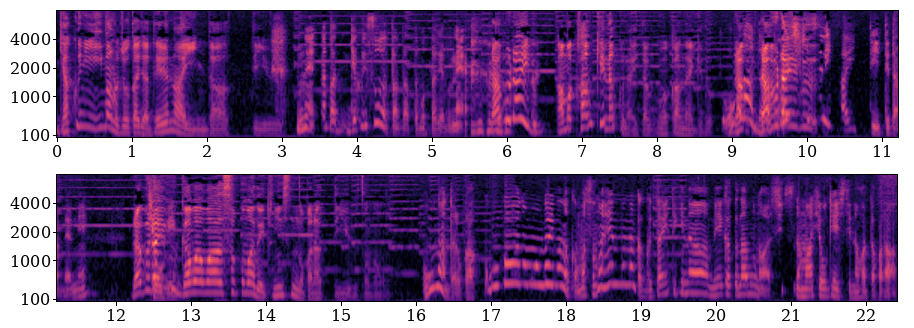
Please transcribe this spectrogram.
逆に今の状態では出れないんだっていう。ね、なんか逆にそうだったんだって思ったけどね。ラブライブあんま関係なくない？多分わかんないけど。どうララブライ公ブ式大会って言ってたんだよね。ラブライブ側はそこまで気にすんのかなっていうその。どうなんだろう、学校側の問題なのか、まあ、その辺のなんか具体的な明確なものはし、まあ、表現してなかったから、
